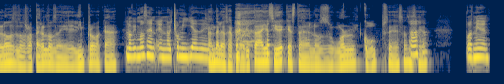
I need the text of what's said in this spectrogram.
van los, los raperos, los del improv acá. Lo vimos en, en ocho millas de... Ándale, o sea, pero ahorita hay así de que hasta los World Cups, esas así. Ajá. Pues miren,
